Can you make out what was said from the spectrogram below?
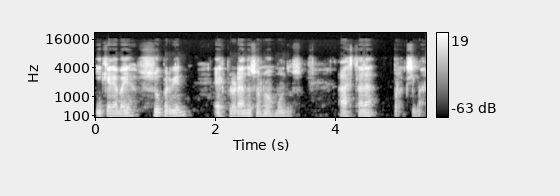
y que les vaya súper bien explorando esos nuevos mundos. Hasta la próxima.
